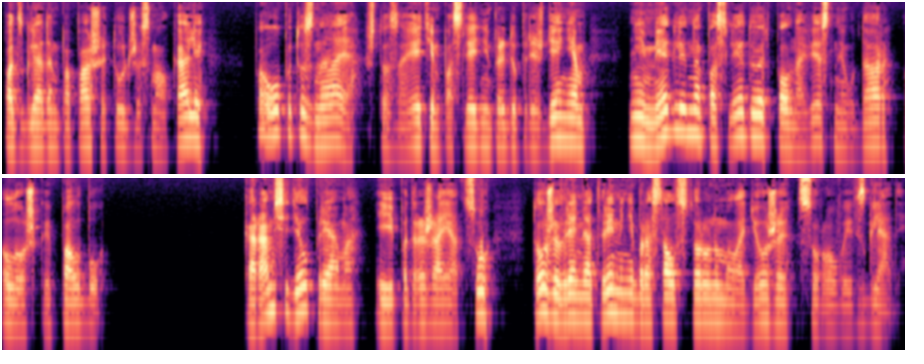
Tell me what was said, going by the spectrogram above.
под взглядом папаши тут же смолкали, по опыту зная, что за этим последним предупреждением немедленно последует полновесный удар ложкой по лбу. Карам сидел прямо и, подражая отцу, тоже время от времени бросал в сторону молодежи суровые взгляды.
